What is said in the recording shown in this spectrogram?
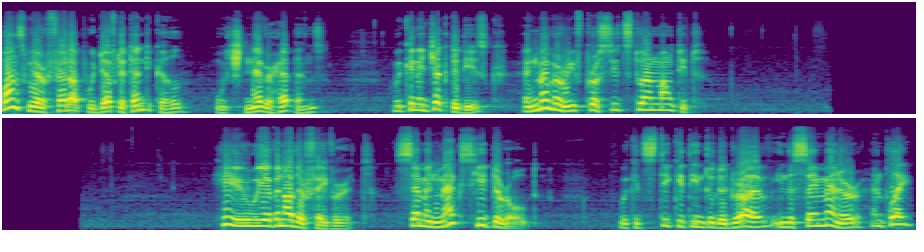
Once we are fed up with Day of the Tentacle, which never happens, we can eject the disk and MemoRift proceeds to unmount it. Here we have another favorite. Sam and Max hit the road. We could stick it into the drive in the same manner and play.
